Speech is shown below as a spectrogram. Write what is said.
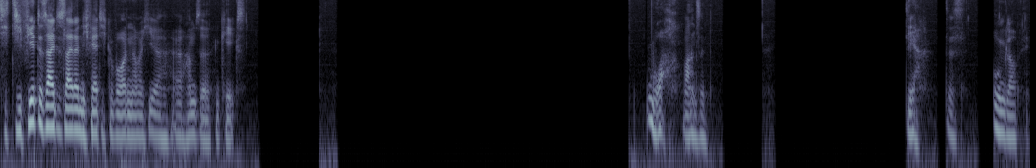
die, die, vierte Seite ist leider nicht fertig geworden, aber hier äh, haben sie einen Keks. Boah, Wahnsinn. Ja, das ist unglaublich.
